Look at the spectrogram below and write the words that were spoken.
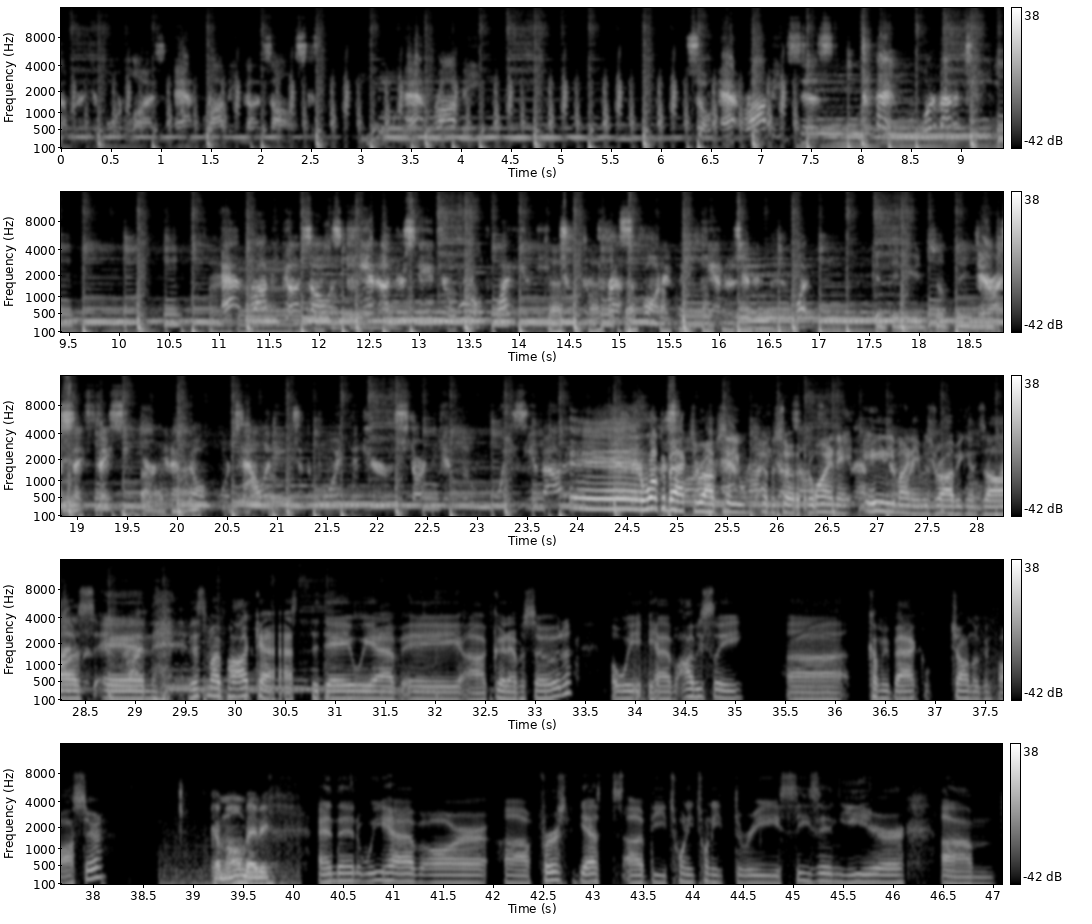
I'm going to immortalize at Robbie Gonzalez. At Robbie. So at Robbie says, hey, what about a team? At Robbie Gonzalez can't understand your world. Why do you need Test, to test, impress test, upon it something, He can't understand it. What Continued something. dare I say, facing your NFL um, mortality to the point that you're starting to get a little queasy about it? And welcome back to Rob City episode Gonzalez. 180. My name is Robbie Gonzalez, time limit, right? and this is my podcast. Today we have a uh, good episode. We have obviously uh, coming back John Logan Foster, Come on, baby. and then we have our uh, first guest of the 2023 season year. Um,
